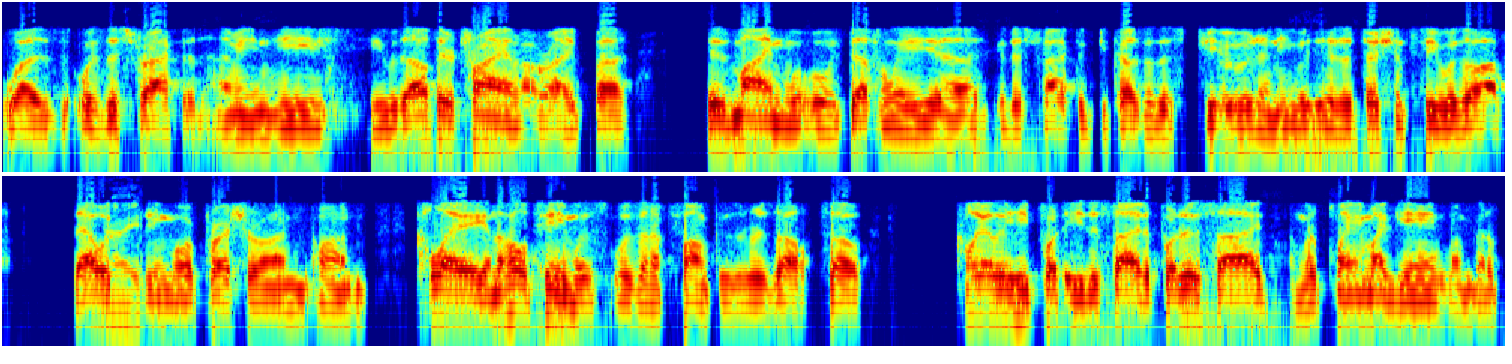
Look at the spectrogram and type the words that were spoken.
was was distracted. I mean, he he was out there trying all right, but his mind was definitely uh, distracted because of this feud, and he was, his efficiency was off. That was Right. putting more pressure on on Klay, and the whole team was was in a funk as a result. So clearly, he put he decided to put it aside. I'm going to play my game. I'm going to,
